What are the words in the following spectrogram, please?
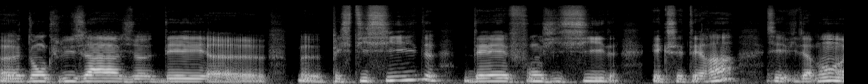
Euh, donc l'usage des euh, pesticides, des fongicides, etc. C'est évidemment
